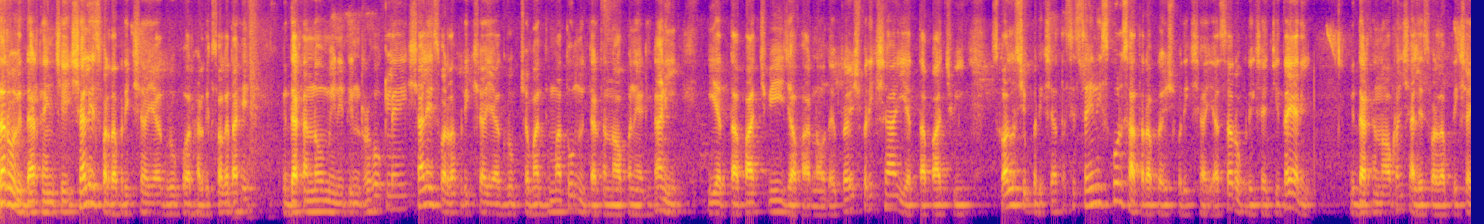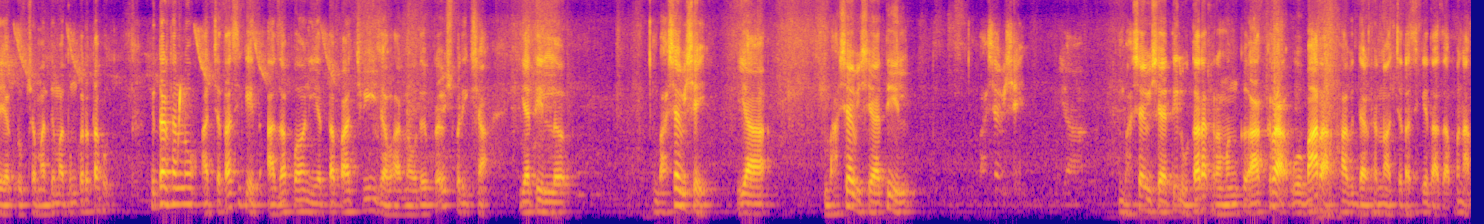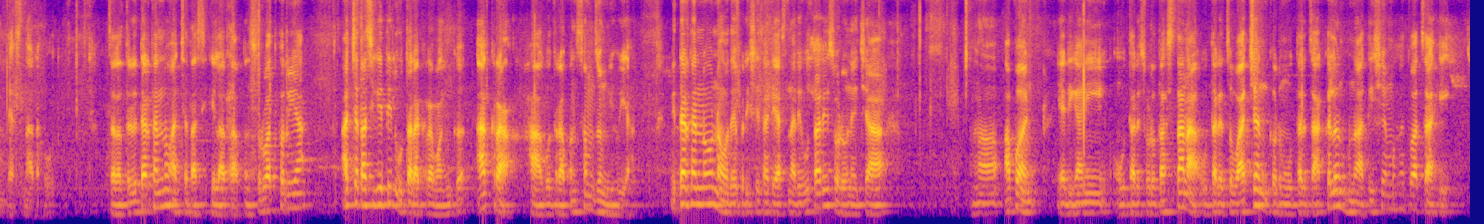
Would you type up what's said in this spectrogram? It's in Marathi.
सर्व विद्यार्थ्यांचे शालेय स्पर्धा परीक्षा या ग्रुपवर हार्दिक स्वागत आहे. विद्यार्थ्यांना मी नितीन रोहोकले. शालेय स्पर्धा परीक्षा या ग्रुपच्या माध्यमातून विद्यार्थ्यांना आपण या ठिकाणी इयत्ता पाचवी जवाहर नवोदय प्रवेश परीक्षा इयत्ता पाचवी स्कॉलरशिप परीक्षा तसेच सैनिक स्कूल सातारा प्रवेश परीक्षा या सर्व परीक्षांची तयारी विद्यार्थ्यांना आपण शालेय स्पर्धा परीक्षा या ग्रुपच्या माध्यमातून करत आहोत. विद्यार्थ्यांनो आजच्या तासिकेत आज आपण इयत्ता पाचवी जवाहर नवोदय प्रवेश परीक्षा यातील भाषाविषयी या भाषा विषयातील भाषा या भाषा विषयातील उतारा क्रमांक अकरा व बारा हा विद्यार्थ्यांना आजच्या तासिकेत आज आपण अभ्यासणार आहोत. चला तर विद्यार्थ्यांनो आजच्या तासिकेला आता आपण सुरुवात करूया. आजच्या तासिकेतील उतारा क्रमांक अकरा हा अगोदर आपण समजून घेऊया. विद्यार्थ्यांनो नवोदय परीक्षेसाठी असणारे उतारे सोडवण्याच्या आपण या ठिकाणी उतारे सोडत असताना उतार्याचं वाचन करून उतार्याचं आकलन होणं अतिशय महत्त्वाचं आहे.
